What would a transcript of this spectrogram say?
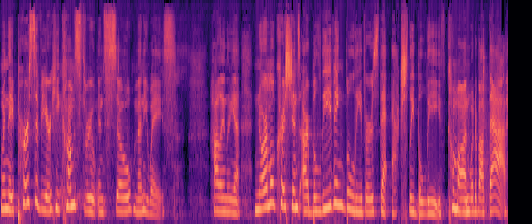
When they persevere, he comes through in so many ways. Hallelujah. Normal Christians are believing believers that actually believe. Come on, what about that?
